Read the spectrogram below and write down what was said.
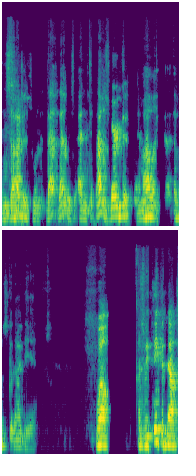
And so I just wanted that that was and that was very good. I like that. That was a good idea. Well, as we think about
